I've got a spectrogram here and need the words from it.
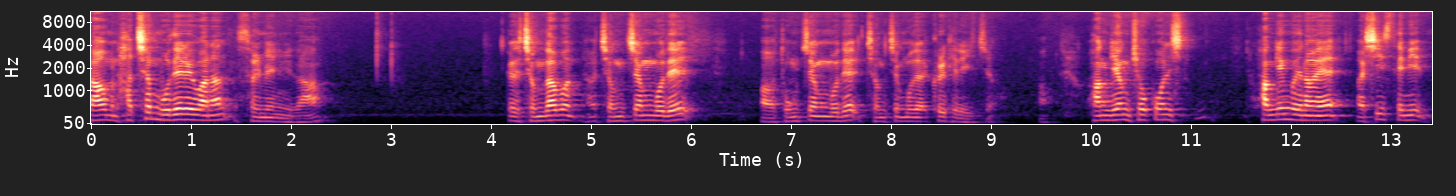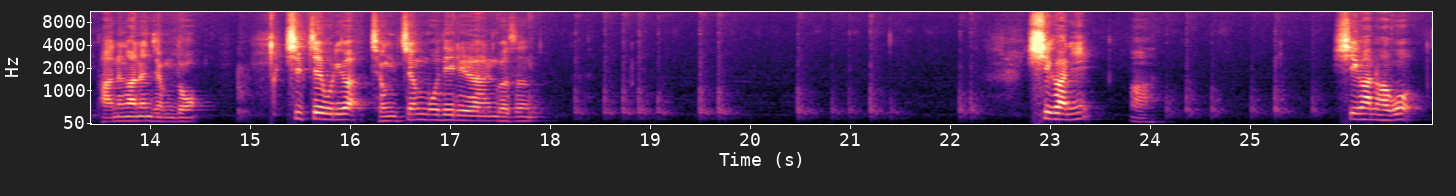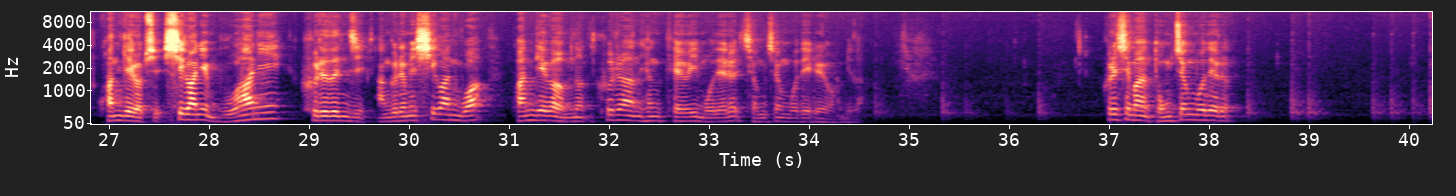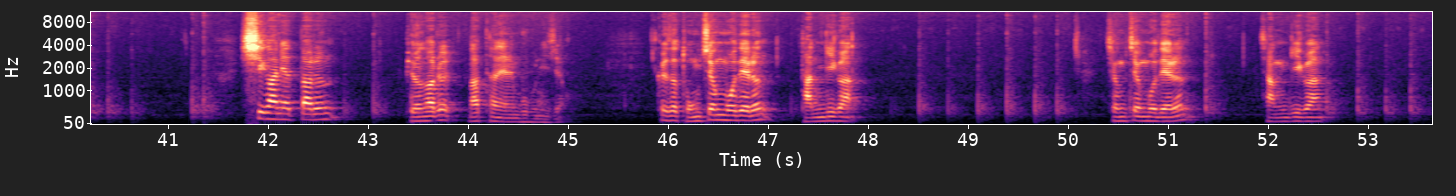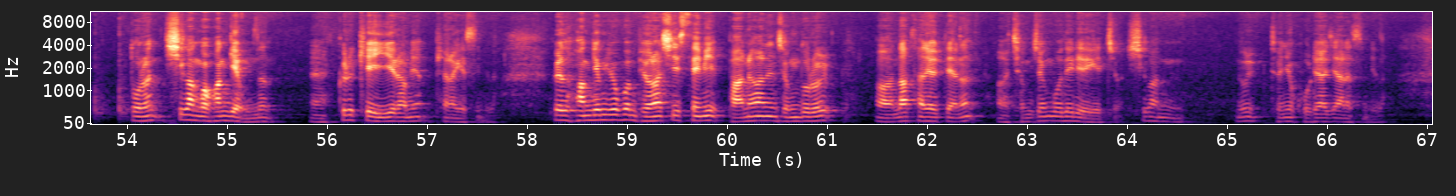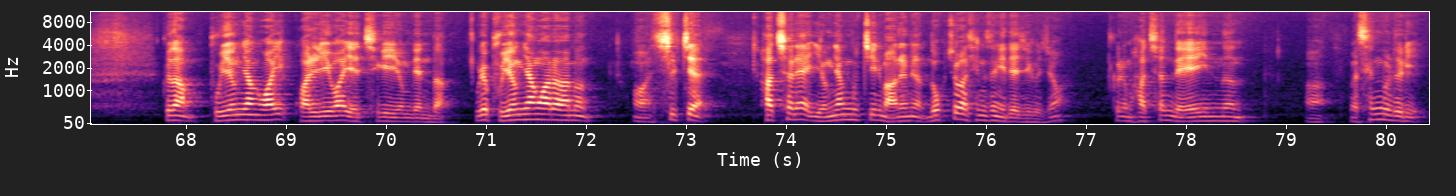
다음은 하천 모델에 관한 설명입니다. 그래서 정답은 정적 모델, 어, 동적 모델, 정적 모델 그렇게 되어 있죠. 어, 환경 조건, 시- 환경 변화에 어, 시스템이 반응하는 정도. 실제 우리가 정적 모델이라는 것은 시간이 어, 시간하고 관계가 없이 시간이 무한히 흐르든지 안 그러면 시간과 관계가 없는 그러한 형태의 모델을 정적 모델이라고 합니다. 그렇지만 동적 모델은 시간에 따른 변화를 나타내는 부분이죠. 그래서 동적 모델은 단기간, 정적 모델은 장기간 또는 시간과 관계없는 예, 그렇게 이해를 하면 편하겠습니다. 그래서 환경조건 변화 시스템이 반응하는 정도를 어, 나타낼 때는 어, 정적 모델이 되겠죠. 시간을 전혀 고려하지 않았습니다. 그 다음 부영양화의 관리와 예측에 이용된다. 우리가 부영양화라 하면 어, 실제 하천에 영양물질이 많으면 녹조가 생성이 되지 그죠? 그럼 하천 내에 있는 어, 그 생물들이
